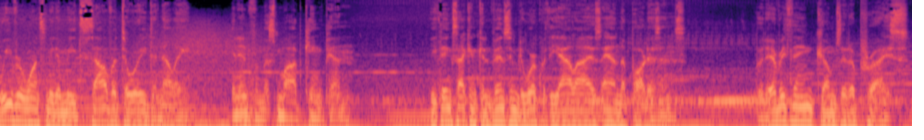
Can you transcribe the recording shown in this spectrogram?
Weaver wants me to meet Salvatore Danelli, an infamous mob kingpin. He thinks I can convince him to work with the Allies and the Partisans. But everything comes at a price.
